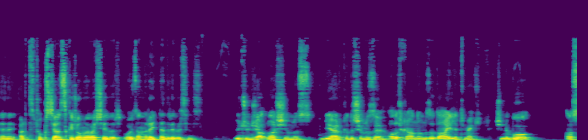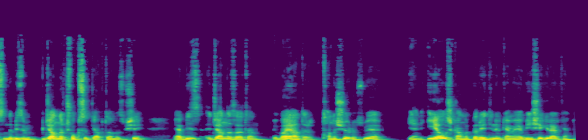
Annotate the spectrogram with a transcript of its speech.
Yani artık çok sıcak sıkıcı olmaya başlayabilir. O yüzden onu renklendirebilirsiniz. Üçüncü başlığımız bir arkadaşımızı alışkanlığımıza dahil etmek. Şimdi bu aslında bizim Can'la çok sık yaptığımız bir şey. Ya biz Can'la zaten bayağıdır tanışıyoruz ve yani iyi alışkanlıklar edinirken veya bir işe girerken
